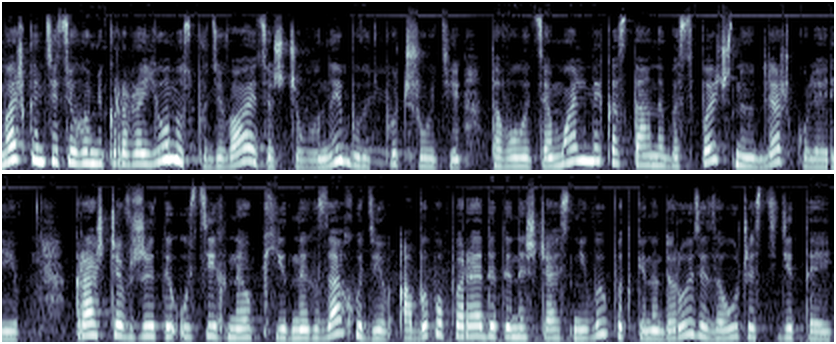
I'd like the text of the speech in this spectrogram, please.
Мешканці цього мікрорайону сподіваються, що вони будуть почуті, та вулиця Мельника стане безпечною для школярів. Краще вжити усіх необхідних заходів, аби попередити нещасні випадки на дорозі за участі дітей,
